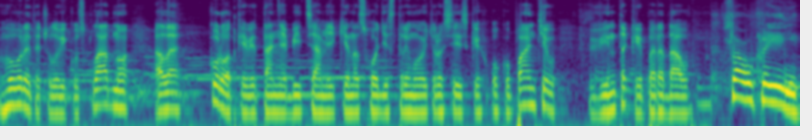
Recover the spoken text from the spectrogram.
говорити чоловіку складно, але коротке вітання бійцям, які на сході стримують російських окупантів, він таки передав. Слава Україні!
